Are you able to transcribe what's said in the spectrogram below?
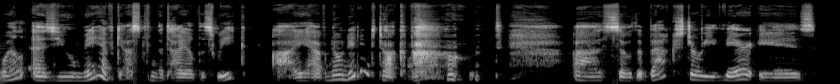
Well, as you may have guessed from the title this week, I have no knitting to talk about. Uh, so the backstory there is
